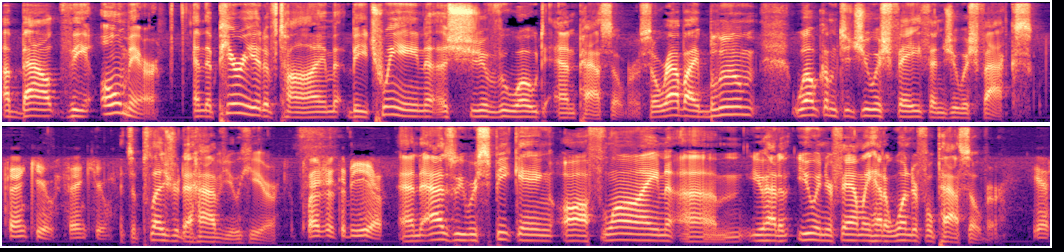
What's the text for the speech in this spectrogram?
about the Omer and the period of time between Shavuot and Passover. So, Rabbi Bloom, welcome to Jewish Faith and Jewish Facts. Thank you. Thank you. It's a pleasure to have you here. Pleasure to be here. And as we were speaking offline, um, you had a, you and your family had a wonderful Passover. Yes,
